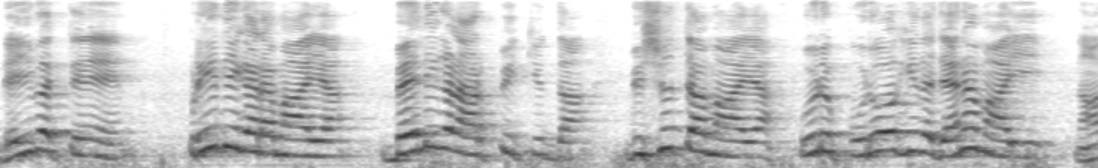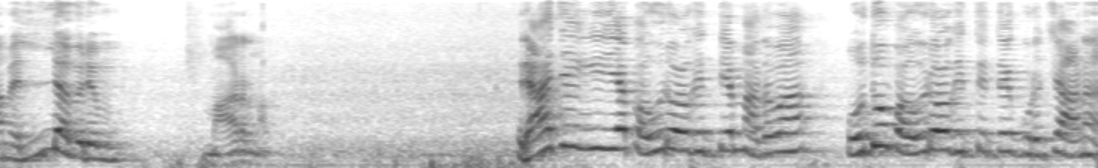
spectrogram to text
ദൈവത്തിന് പ്രീതികരമായ ബലികൾ അർപ്പിക്കുന്ന വിശുദ്ധമായ ഒരു പുരോഹിത ജനമായി നാം എല്ലാവരും മാറണം. രാജകീയ പൗരോഹിത്യം അഥവാ പൊതു പൗരോഹിത്യത്തെക്കുറിച്ചാണ്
